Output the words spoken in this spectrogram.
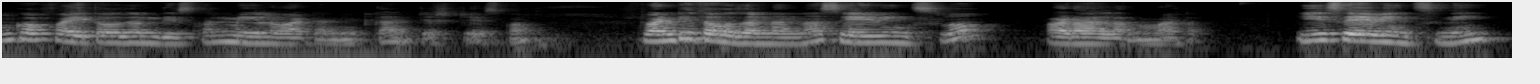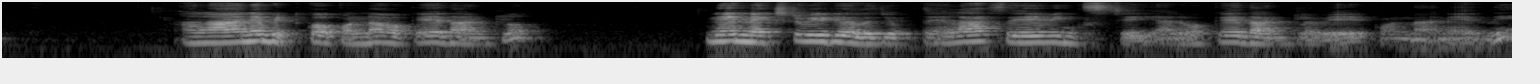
ఇంకో ఫైవ్ థౌజండ్ తీసుకొని మిగిలిన వాటన్నిటికీ అడ్జస్ట్ చేసుకొని ట్వంటీ థౌజండ్ అన్న సేవింగ్స్లో పడాలన్నమాట. ఈ సేవింగ్స్ని అలానే పెట్టుకోకుండా ఒకే దాంట్లో నేను నెక్స్ట్ వీడియోలో చెప్తాను ఎలా సేవింగ్స్ చేయాలి ఒకే దాంట్లో వేయకుండా అనేది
